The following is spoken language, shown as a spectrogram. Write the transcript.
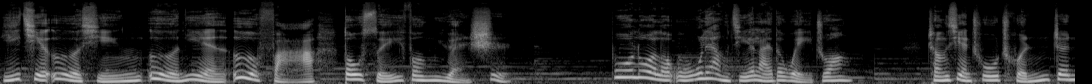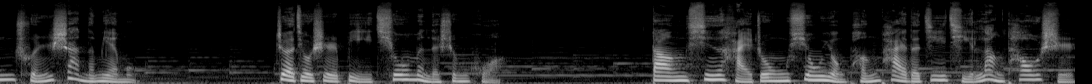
一切恶行、恶念、恶法都随风远逝，剥落了无量劫来的伪装。呈现出纯真纯善的面目。这就是比丘们的生活。当心海中汹涌澎湃地激起浪涛时，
